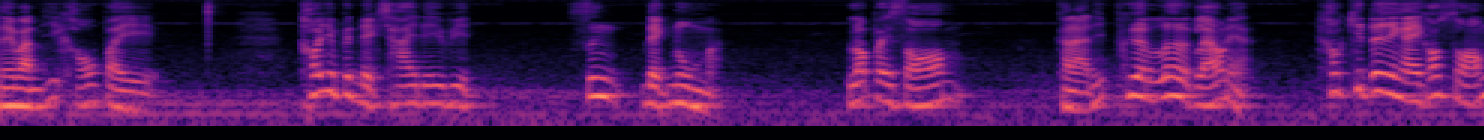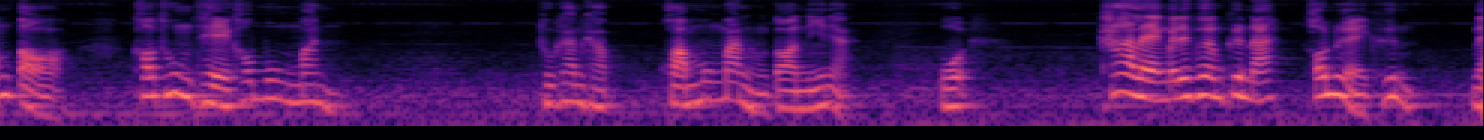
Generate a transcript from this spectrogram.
ในวันที่เขาไป เขายังเป็นเด็กชายเดวิดซึ่งเด็กหนุ่มอะเราไปซ้อม ขณะที่เพื่อนเลิกแล้วเนี่ยเขาคิดได้ยังไงเขาซ้อมต่อเขาทุ่มเทเขามุ่งมั่น ทุกท่านครับ ความมุ่งมั่นของตอนนี้เนี่ยโหค่าแรงไม่ได้เพิ่มขึ้นนะเขาเหนื่อยขึ้นใน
